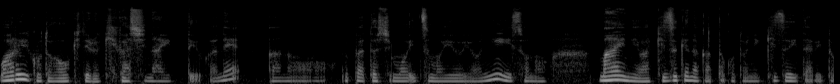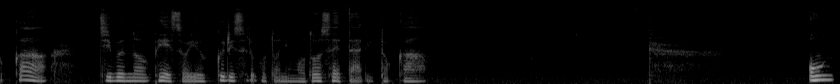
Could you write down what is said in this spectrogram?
悪いことが起きてる気がしないっていうかね。あのやっぱり私もいつも言うようにその前には気づけなかったことに気づいたりとか自分のペースをゆっくりすることに戻せたりとか恩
